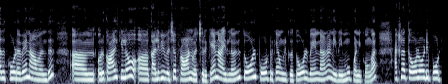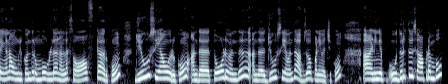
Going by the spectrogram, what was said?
அது கூடவே நான் வந்து ஒரு கால் கிலோ கழுவி வச்ச ப்ரான் வச்சுருக்கேன். நான் இதில் வந்து தோல் போட்டிருக்கேன். உங்களுக்கு தோல் வேண்டாம்னா நீ ரிமூவ் பண்ணிக்கோங்க. ஆக்சுவலாக தோலோடி போட்டிங்கன்னா உங்களுக்கு வந்து ரொம்ப உள்ள நல்லா சாஃப்டாக இருக்கும். ஜூஸியாகவும் இருக்கும். அந்த தோடு வந்து அந்த ஜூஸியை வந்து அப்சர்வ் பண்ணி வச்சுக்கும். நீங்கள் உதிர்த்து சாப்பிடும்போது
